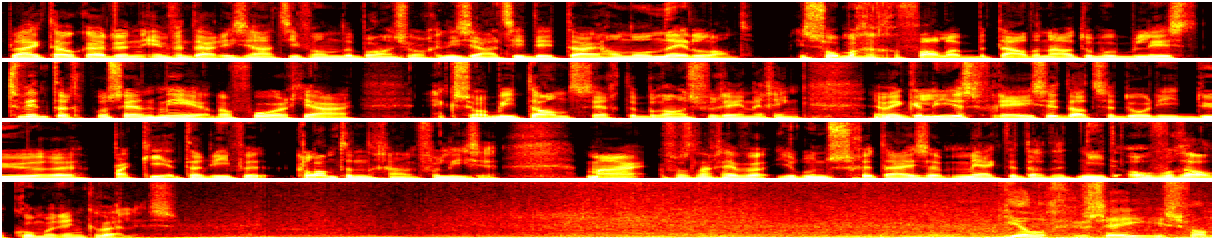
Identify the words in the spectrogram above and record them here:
Blijkt ook uit een inventarisatie van de brancheorganisatie Detailhandel Nederland. In sommige gevallen betaalt een automobilist 20% meer dan vorig jaar. Exorbitant, zegt de branchevereniging. En winkeliers vrezen dat ze door die dure parkeertarieven klanten gaan verliezen. Maar verslaggever Jeroen Schutijzer merkte dat het niet overal kommer en kwel is. Jelger Zee is van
